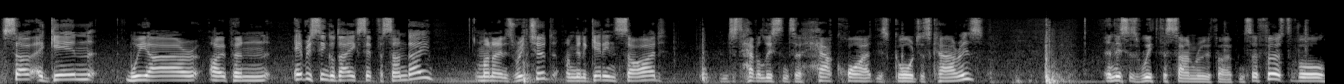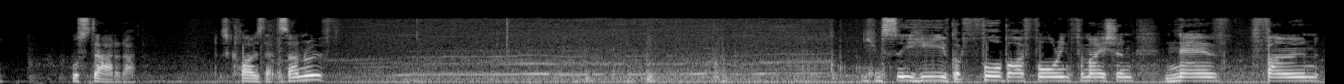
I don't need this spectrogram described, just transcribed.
So again, we are open every single day except for Sunday. My name is Richard. I'm going to get inside and just have a listen to how quiet this gorgeous car is and this is with the sunroof open. So first of all, we'll start it up. Just close that sunroof. You can see here you've got 4x4 information, nav, phone,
